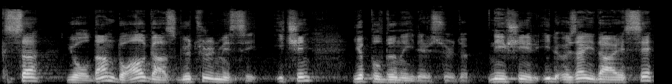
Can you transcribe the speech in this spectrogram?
kısa yoldan doğal gaz götürülmesi için yapıldığını ileri sürdü. Nevşehir İl Özel İdaresi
